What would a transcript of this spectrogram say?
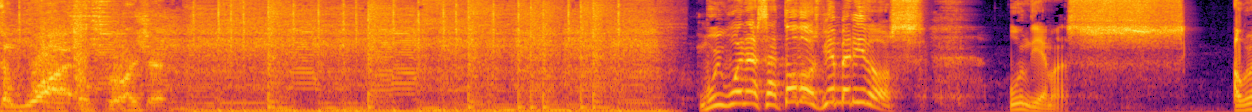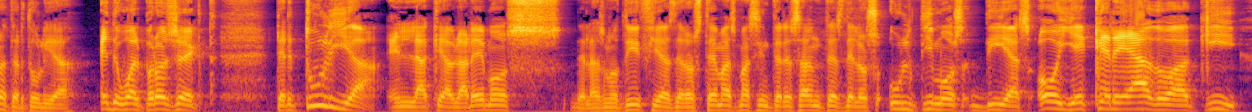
The Wild Project. Muy buenas a todos, bienvenidos un día más a una tertulia en The Wild Project. Tertulia en la que hablaremos de las noticias, de los temas más interesantes de los últimos días. Hoy he creado aquí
